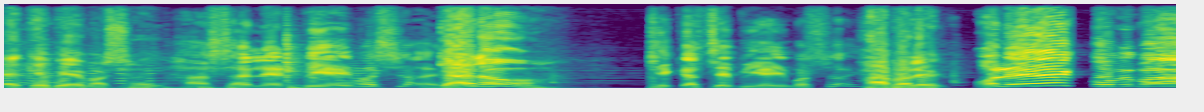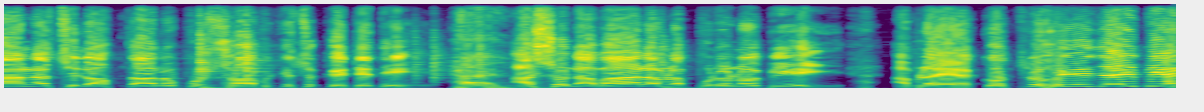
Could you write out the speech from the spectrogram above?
একে বিয়ে মশাই হাসালেন বিআই মশাই কেন? ঠিক আছে বিআই মশাই হ্যাঁ বলেন। অনেক অভিমান ছিল আপনার উপর সব কিছু কেটে দিয়ে। হ্যাঁ। আসুন আবার আমরা পুরনো বিয়ে আমরা একত্র হয়ে যাই বিয়ে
